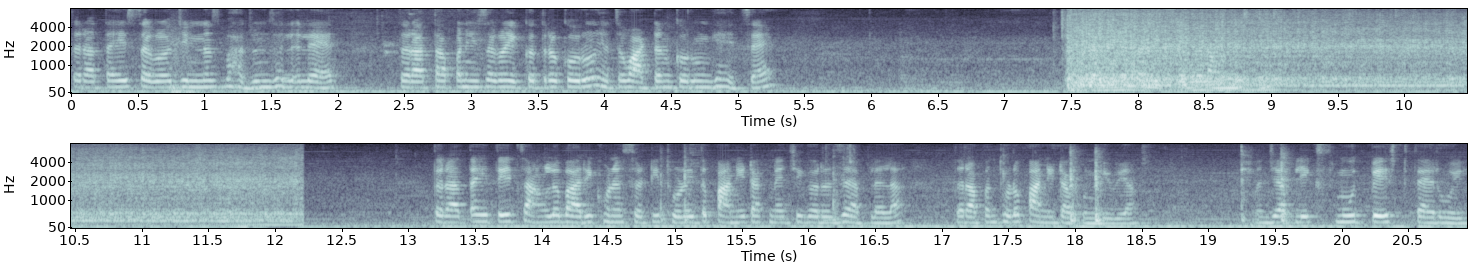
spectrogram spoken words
तर आता हे सगळं जिन्नस भाजून झालेले आहेत. तर आता आपण हे सगळं एकत्र करून ह्याचं वाटण करून घ्यायचं आहे तर आता इथे चांगलं बारीक होण्यासाठी थोडं इथं पाणी टाकण्याची गरज आहे आपल्याला. तर आपण थोडं पाणी टाकून घेऊया. म्हणजे आपली एक स्मूथ पेस्ट तयार होईल.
